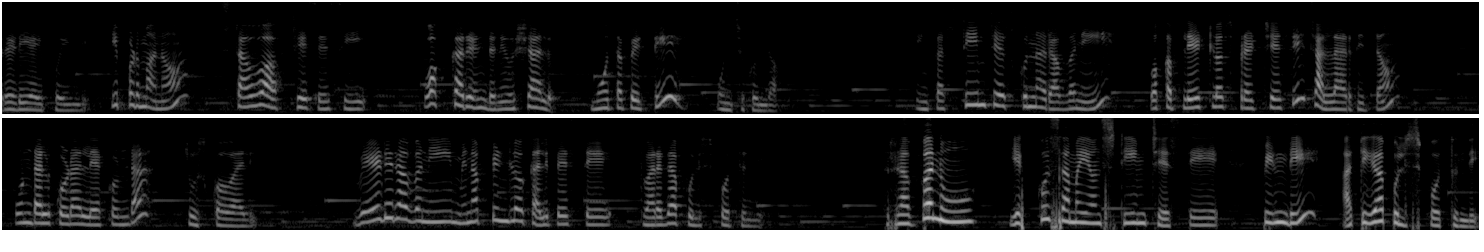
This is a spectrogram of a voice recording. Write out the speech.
రెడీ అయిపోయింది. ఇప్పుడు మనం స్టవ్ ఆఫ్ చేసేసి ఒక్క రెండు నిమిషాలు మూత పెట్టి ఉంచుకుందాం. ఇంకా స్టీమ్ చేసుకున్న రవ్వని ఒక ప్లేట్లో స్ప్రెడ్ చేసి చల్లారనిద్దాం. ఉండలు కూడా లేకుండా చూసుకోవాలి. వేడి రవ్వని మినప్పిండిలో కలిపేస్తే త్వరగా పులిసిపోతుంది. రవ్వను ఎక్కువ సమయం స్టీమ్ చేస్తే పిండి అతిగా పులిసిపోతుంది.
